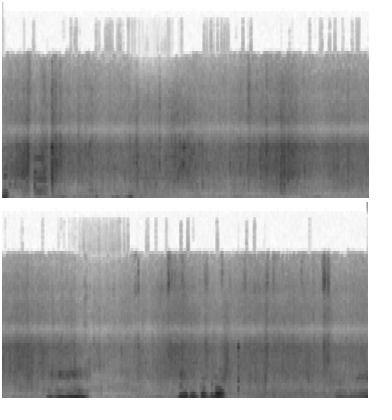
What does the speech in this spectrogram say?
อื้ออืมเดี๋ยวดูกันพี่น้องอืม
